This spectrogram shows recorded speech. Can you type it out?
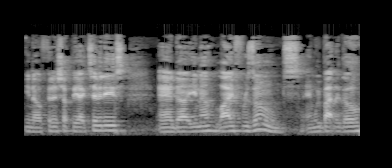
you know, finish up the activities and, uh, you know, life resumes. And we about to go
